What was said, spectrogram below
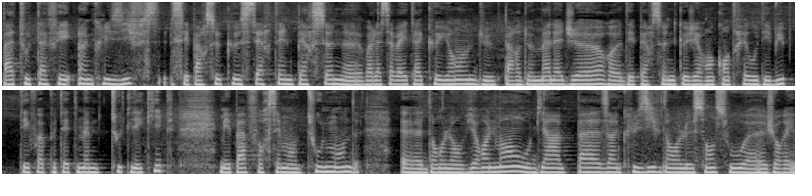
pas tout à fait inclusifs. C'est parce que certaines personnes, euh, voilà, ça va être accueillant du part de managers, euh, des personnes que j'ai rencontrées au début, des fois peut-être même toute l'équipe, mais pas forcément tout le monde euh, dans l'environnement, ou bien pas inclusif dans le sens où euh, j'aurais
